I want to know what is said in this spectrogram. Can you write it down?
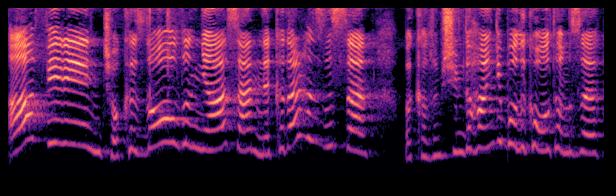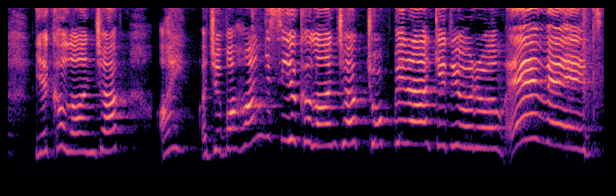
Aferin. Çok hızlı oldun ya. Sen ne kadar hızlısın. Bakalım şimdi hangi balık oltamıza yakalanacak? Ay acaba hangisi yakalanacak? Çok merak ediyorum. Evet.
